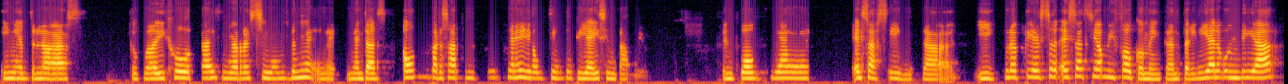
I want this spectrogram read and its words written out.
Y mientras como dijo el señor residente, eh, mientras a una persona yo siento que ya hice un cambio. Entonces, es así, o sea, y creo que eso, ese ha sido mi foco. Me encantaría algún día,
